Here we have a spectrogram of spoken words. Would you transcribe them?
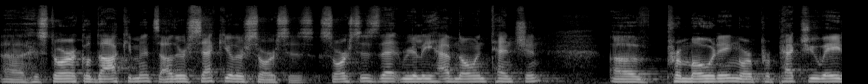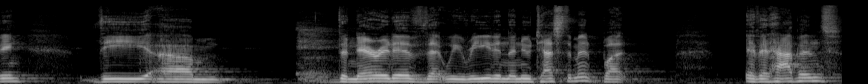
uh, historical documents, other secular sources, sources that really have no intention of promoting or perpetuating the, um, the narrative that we read in the New Testament. But if it happens,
